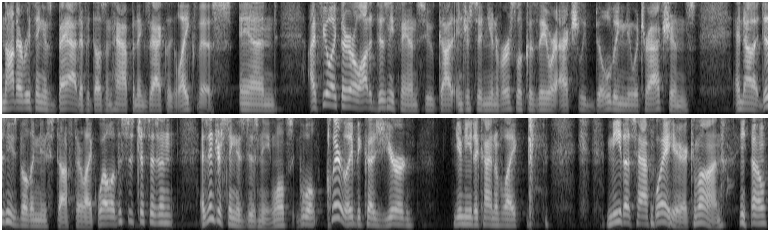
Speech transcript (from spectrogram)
not everything is bad if it doesn't happen exactly like this. And I feel like there are a lot of Disney fans who got interested in Universal because they were actually building new attractions. And now that Disney's building new stuff, they're like, well, this is just isn't as interesting as Disney. Well, it's, well, clearly because you're you need to kind of like meet us halfway here. Come on, you know.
